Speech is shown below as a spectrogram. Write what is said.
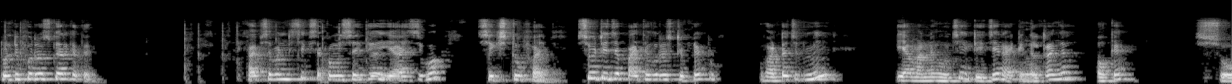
twenty four square कहते फाइव सेवेंटी सिक्स एक मिसाई दियो ये आसीबो six two five so it is a Pythagoras triplet what does it mean या माने होची it is a right angle triangle okay so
